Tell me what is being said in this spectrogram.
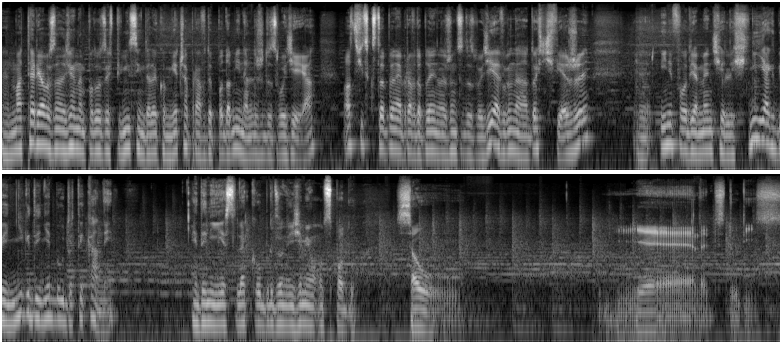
Materiał znaleziony na podłodze w piwnicy niedaleko miecza prawdopodobnie należy do złodzieja. Odcisk stopy najprawdopodobniej należący do złodzieja wygląda na dość świeży. E, Info o diamencie lśni jakby nigdy nie był dotykany. Jedynie jest lekko ubrudzony ziemią od spodu. So... Yeah, let's do this.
